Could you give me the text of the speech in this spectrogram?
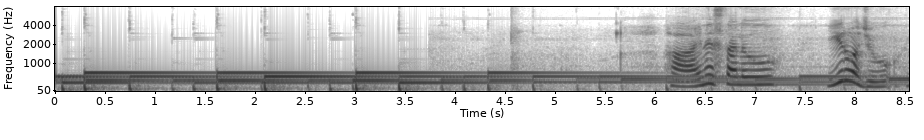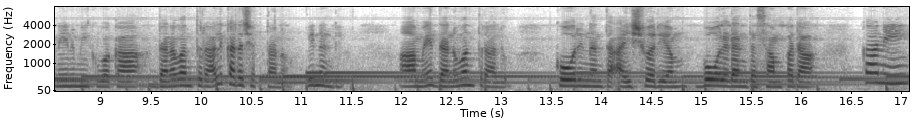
హాయ్ నేస్తాలు. ఈరోజు నేను మీకు ఒక ధనవంతురాలి కథ చెప్తాను. వినండి. ఆమె ధనవంతురాలు. కోరినంత ఐశ్వర్యం బోలెడంత సంపద కానీ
